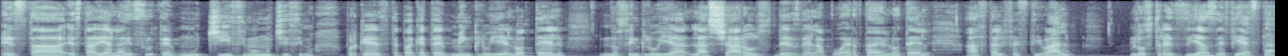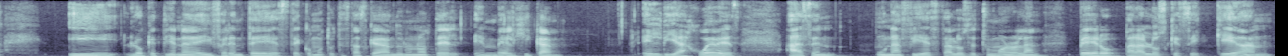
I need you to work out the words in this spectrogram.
esta estadía la disfruté muchísimo, muchísimo. Porque este paquete me incluía el hotel, nos incluía las shuttles desde la puerta del hotel hasta el festival, los tres días de fiesta. Y lo que tiene de diferente este, como tú te estás quedando en un hotel en Bélgica, el día jueves hacen una fiesta los de Tomorrowland, pero para los que se quedan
